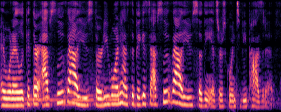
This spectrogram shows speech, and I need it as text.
And when I look at their absolute values, 31 has the biggest absolute value, so the answer is going to be positive.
